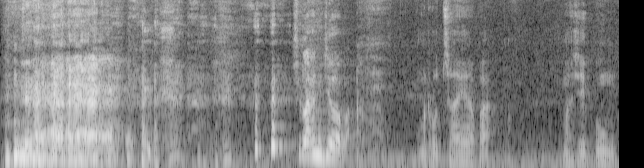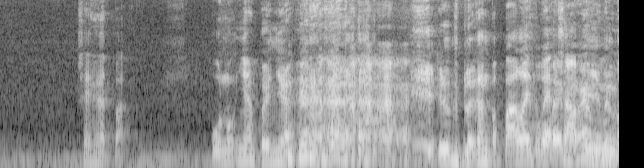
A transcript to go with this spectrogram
Silakan jawab, Pak. menurut saya Pak Mas Ipung sehat Pak punuknya banyak itu di belakang kepala itu kayak sapi itu.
